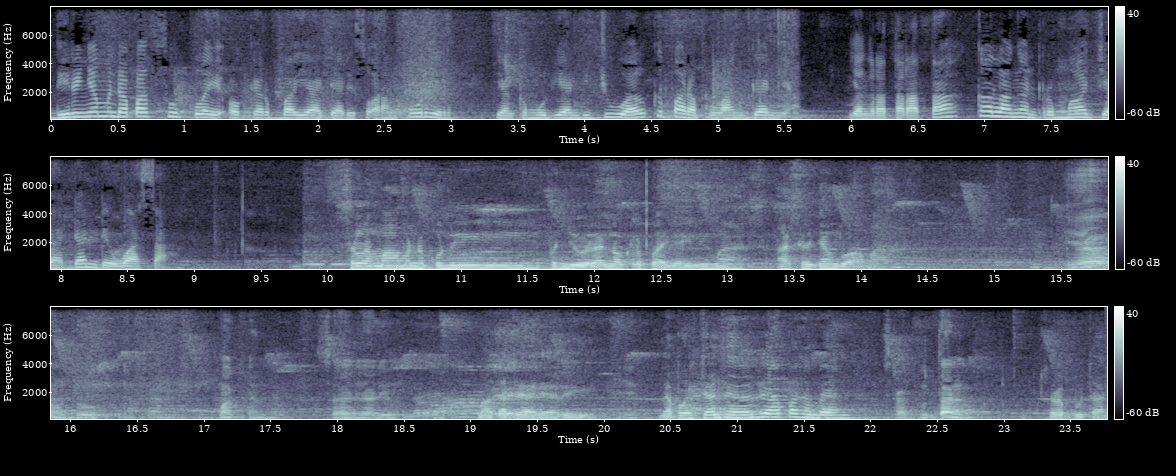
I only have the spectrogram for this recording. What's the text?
Dirinya mendapat suplai oker baya dari seorang kurir yang kemudian dijual ke para pelanggannya, yang rata-rata kalangan remaja dan dewasa. Selama menekuni penjualan oker baya ini, Mas, hasilnya untuk apa? Ya, untuk makan sehari-hari. Makan sehari-hari. Ya. nah pekerjaan sehari-hari apa sampean? Serabutan. Serabutan.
